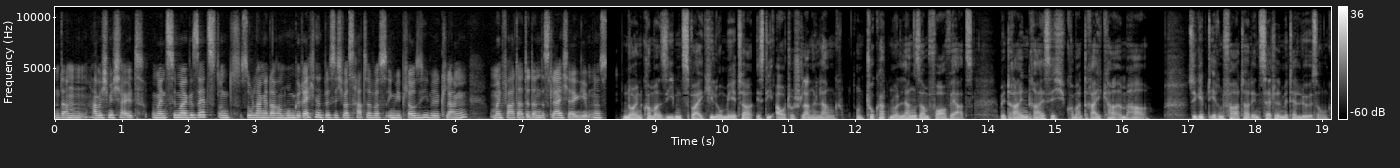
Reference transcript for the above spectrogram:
Und dann habe ich mich halt in mein Zimmer gesetzt und so lange daran rumgerechnet, bis ich was hatte, was irgendwie plausibel klang. Und mein Vater hatte dann das gleiche Ergebnis. 9,72 Kilometer ist die Autoschlange lang und tuckert nur langsam vorwärts mit 33,3 km/h. Sie gibt ihren Vater den Zettel mit der Lösung.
